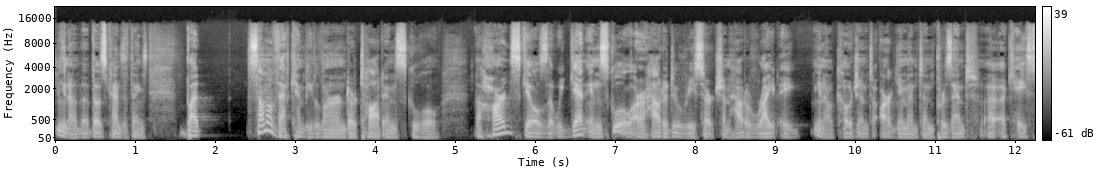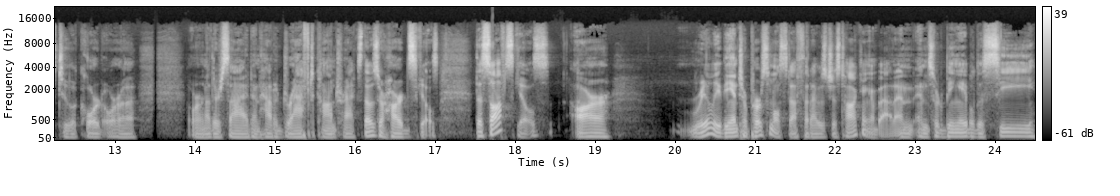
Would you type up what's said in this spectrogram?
you know, the, those kinds of things. But some of that can be learned or taught in school. The hard skills that we get in school are how to do research and how to write a, you know, cogent argument and present a, a case to a court or a, or another side and how to draft contracts. Those are hard skills. The soft skills are really the interpersonal stuff that I was just talking about and, and sort of being able to see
